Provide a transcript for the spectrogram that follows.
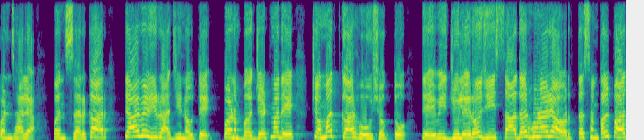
पण झाल्या पण सरकार त्यावेळी राजी नव्हते. पण बजेटमध्ये चमत्कार होऊ शकतो. तेवीस जुलै रोजी सादर होणाऱ्या अर्थसंकल्पात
